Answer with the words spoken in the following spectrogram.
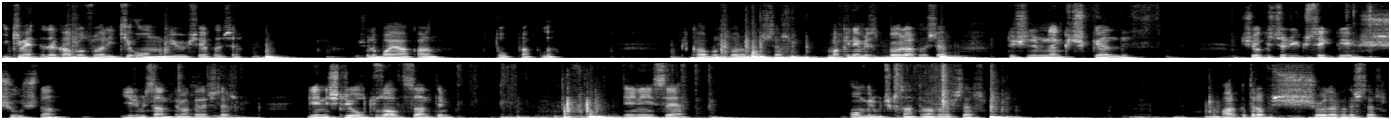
2 metrede kablosu var. 2.10 gibi bir şey arkadaşlar. Şöyle bayağı kalın. Topraklı bir kablosu var arkadaşlar. Makinemiz böyle arkadaşlar. Düşündüğümden küçük geldi. Şu arkadaşlar yüksekliği şu uçtan 20 santim arkadaşlar. Genişliği 36 santim. Eni ise 11,5 santim arkadaşlar. Arka tarafı şöyle arkadaşlar.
